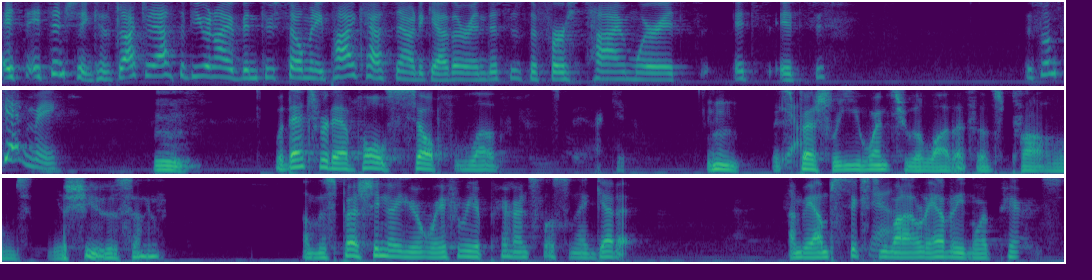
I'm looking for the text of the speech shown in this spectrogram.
it's it's interesting because Dr. Nassif, you and I have been through so many podcasts now together, and this is the first time where it's it's it's this one's getting me. Mm. Well, that's where that whole self love comes back. You know? mm. Especially yeah. you went through a lot of those problems, issues, and um, especially when you're away from your parents. Listen, I get it. I mean, I'm 61. Yeah. I don't have any more parents.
